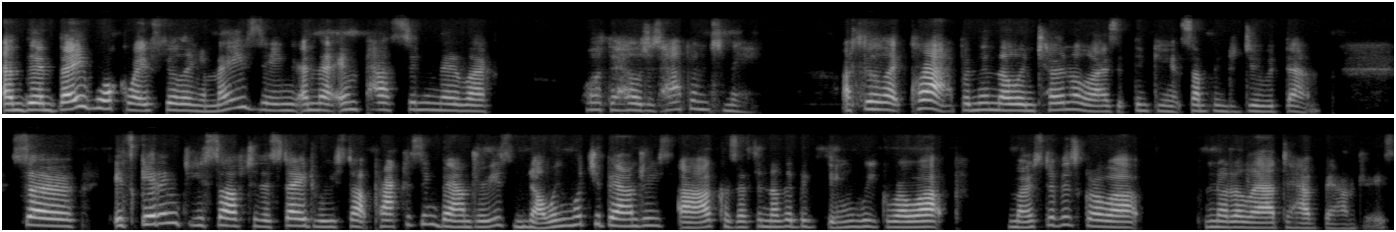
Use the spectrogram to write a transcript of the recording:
And then they walk away feeling amazing. And the empath sitting there like, what the hell just happened to me? I feel like crap. And then they'll internalize it thinking it's something to do with them. So it's getting yourself to the stage where you start practicing boundaries, knowing what your boundaries are, because that's another big thing. We grow up, most of us grow up not allowed to have boundaries.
